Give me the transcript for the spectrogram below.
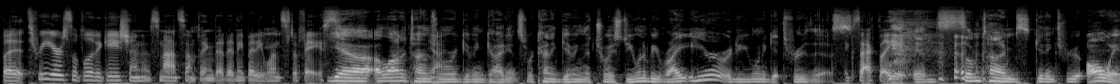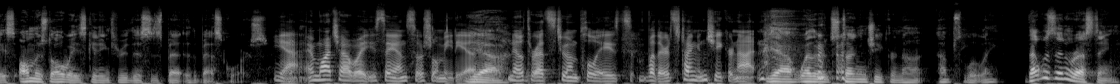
but three years of litigation is not something that anybody wants to face. Yeah, a lot of times when we're giving guidance, we're kind of giving the choice: do you want to be right here or do you want to get through this? Exactly. And sometimes getting through, always, almost always getting through this is be- the best course. Yeah. And watch out what you say on social media. Yeah. No threats to employees, whether it's tongue in cheek or not. Yeah, whether it's tongue in cheek or not. Absolutely. That was interesting.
